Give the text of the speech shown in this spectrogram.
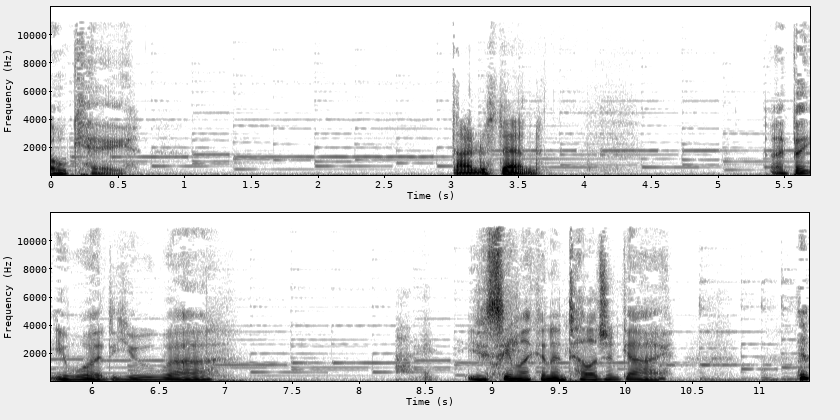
okay. I understand. I bet you would. You, uh, you seem like an intelligent guy.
